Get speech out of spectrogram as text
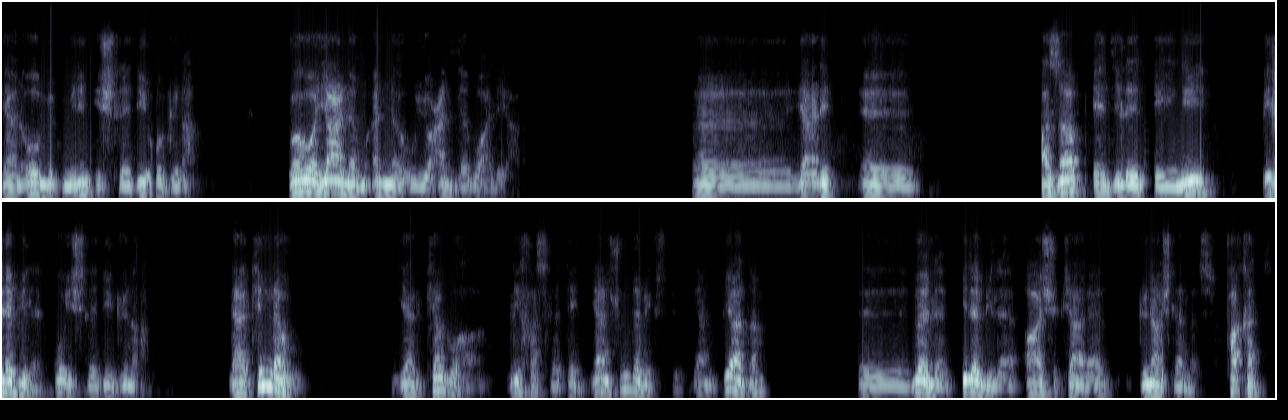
Yani o müminin işlediği o günah. Ve huve ya'lemu ennehu yuazzebu aleyha. Ee, yani e, azap edileceğini bile bile o işlediği günah. Lakinnehu yerkebuha li hasleteyn yani şunu demek istiyor. Yani bir adam e, böyle bile bile aşikare günah işlemez. Fakat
